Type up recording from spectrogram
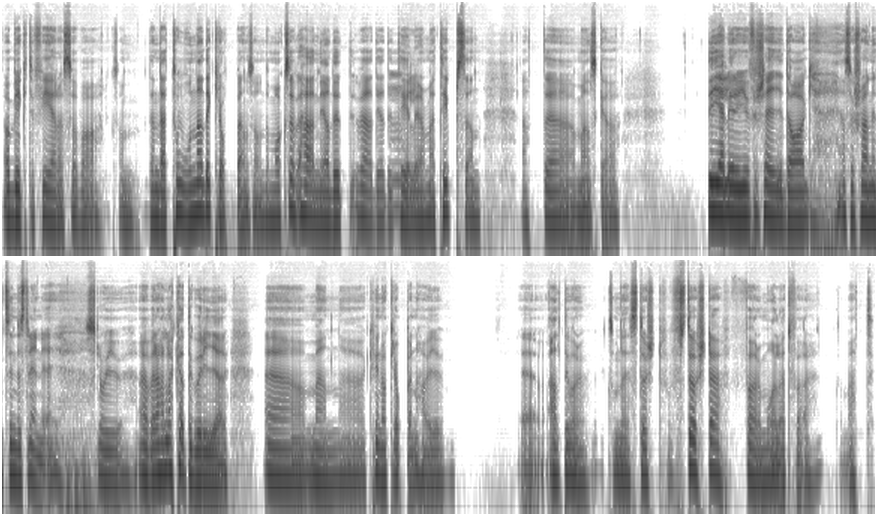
objektifieras och vara liksom, den där tonade kroppen som de också vädjade, vädjade mm. till i de här tipsen. Att uh, man ska det gäller ju för sig idag. Alltså skönhetsindustrin slår ju över alla kategorier. Eh, men eh, kvinnokroppen har ju eh, alltid varit liksom det störst, största föremålet för liksom att,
